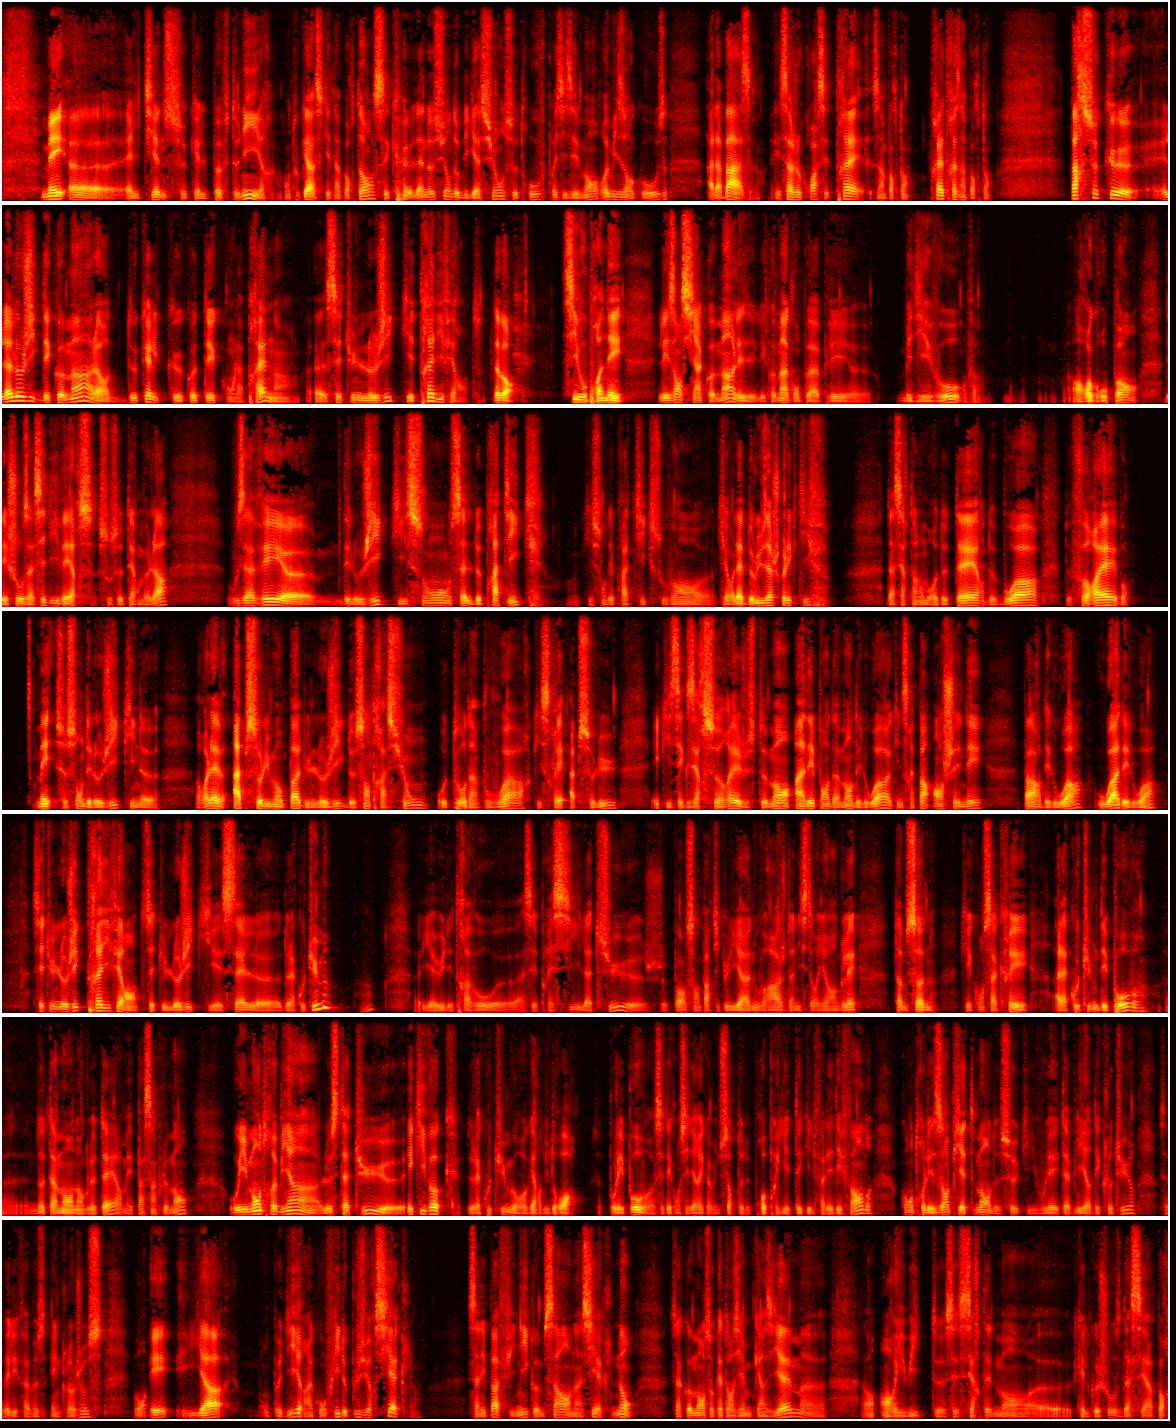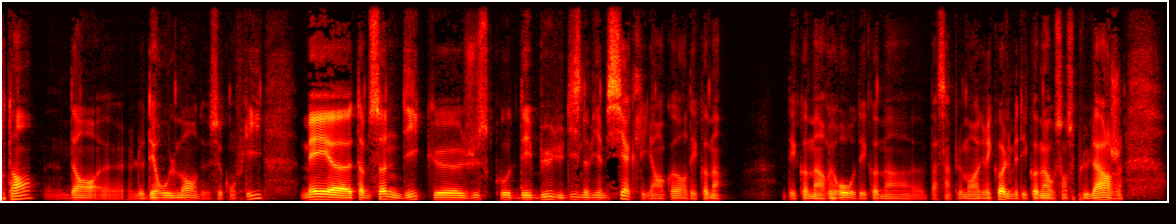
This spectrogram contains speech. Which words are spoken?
mais euh, elles tiennent ce qu'elles peuvent tenir. En tout cas, ce qui est important, c'est que la notion d'obligation se trouve précisément remise en cause à la base. Et ça, je crois, c'est très important, très très important. Parce que la logique des communs, alors de quelque côté qu'on la prenne, euh, c'est une logique qui est très différente. D'abord, si vous prenez les anciens communs, les, communs qu'on peut appeler euh, médiévaux, enfin, en regroupant des choses assez diverses sous ce terme-là, vous avez euh, des logiques qui sont celles de pratiques, qui sont des pratiques souvent qui relèvent de l'usage collectif, d'un certain nombre de terres, de bois, de forêts. Bon. Mais ce sont des logiques qui ne relèvent absolument pas d'une logique de centration autour d'un pouvoir qui serait absolu et qui s'exercerait justement indépendamment des lois, qui ne serait pas enchaîné par des lois ou à des lois. C'est une logique très différente. C'est une logique qui est celle de la coutume. Il y a eu des travaux euh, assez précis là-dessus. Je pense en particulier à un ouvrage d'un historien anglais, Thomson, qui est consacré à la coutume des pauvres, euh, notamment en Angleterre, mais pas simplement, où il montre bien le statut euh, équivoque de la coutume au regard du droit. Pour les pauvres, c'était considéré comme une sorte de propriété qu'il fallait défendre contre les empiètements de ceux qui voulaient établir des clôtures, vous savez, les fameuses enclosures. Bon, et il y a, on peut dire, un conflit de plusieurs siècles. Ça n'est pas fini comme ça en un siècle, non. Ça commence au XIVe, XVe. Henri VIII, c'est certainement euh, quelque chose d'assez important dans euh, le déroulement de ce conflit. Mais euh, Thomson dit que jusqu'au début du XIXe siècle, il y a encore des communs. Des communs ruraux, des communs pas simplement agricoles, mais des communs au sens plus large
